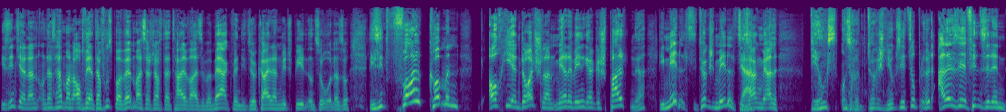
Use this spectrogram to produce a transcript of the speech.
die sind ja dann, und das hat man auch während der Fußball-Weltmeisterschaft dann teilweise bemerkt, wenn die Türkei dann mitspielt und so oder so, die sind vollkommen, auch hier in Deutschland, mehr oder weniger gespalten. Ja? Die Mädels, die türkischen Mädels, die Ja. sagen mir alle, die Jungs, unsere türkischen Jungs sind so blöd. Alle finden sie denn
